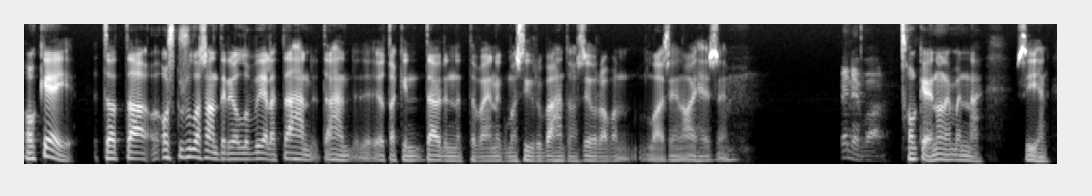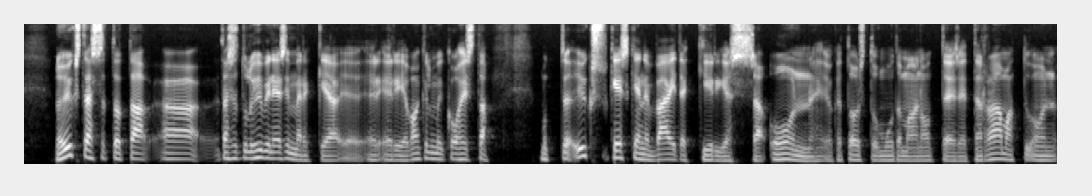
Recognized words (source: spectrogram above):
Okei, tota, olisiko sulla Santeri ollut vielä tähän, tähän jotakin täydennettävää ennen kuin mä siirryn vähän tuohon seuraavanlaiseen aiheeseen? Mene vaan. Okei, no niin mennään siihen. No yksi tässä, tota, äh, tässä tuli hyvin esimerkkejä eri, eri evankeliumikohdista, mutta yksi keskeinen väite kirjassa on, joka toistuu muutamaan otteeseen, että Raamattu on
